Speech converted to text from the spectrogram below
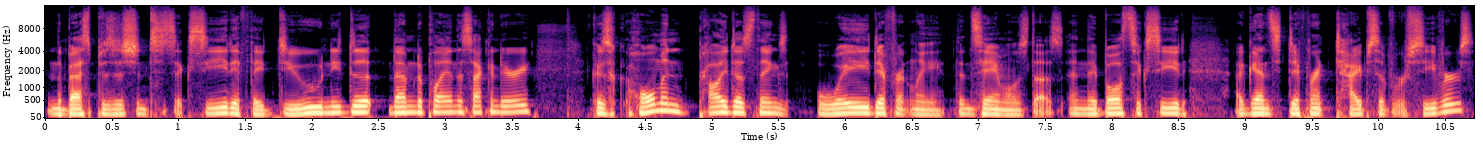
in the best position to succeed if they do need to, them to play in the secondary. Because Hollman probably does things way differently than Samuels does, and they both succeed against different types of receivers.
